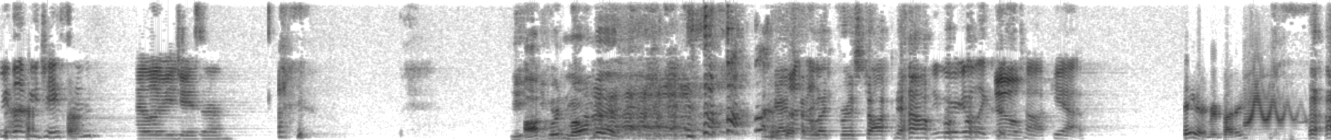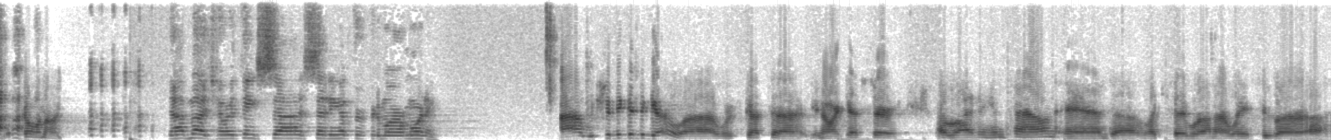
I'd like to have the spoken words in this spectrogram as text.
we love you, Jason. I love you, Jason. You- Awkward you moment. You guys gonna let Chris talk now? We were gonna let Chris No. talk. Yeah. Hey, everybody. What's going on? Not much. How are things uh, setting up for tomorrow morning? Uh, we should be good to go. Uh, we've got, uh, you know, our guests are arriving in town, and uh, like you said, we're on our way to our uh,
